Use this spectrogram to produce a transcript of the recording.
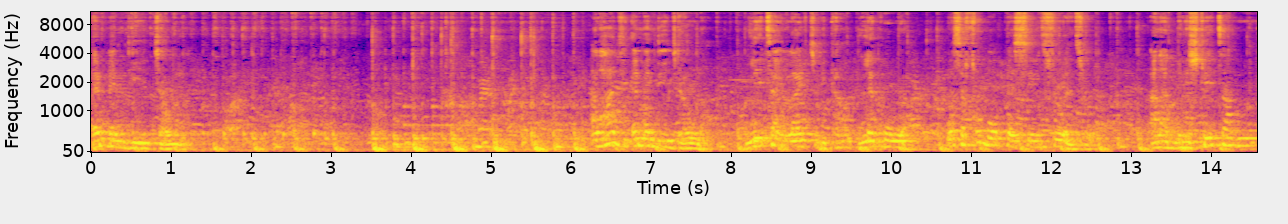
MND Jawula. MND Jawula, later in life to become Lepora, was a football person through and through, an administrator who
